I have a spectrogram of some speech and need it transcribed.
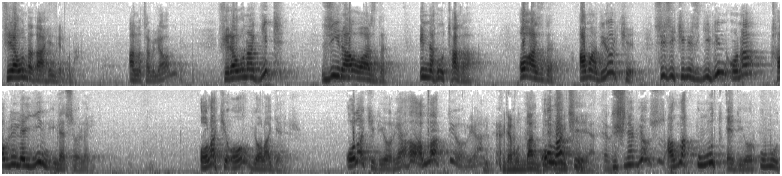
Firavun da dahildir buna. Anlatabiliyor muyum? Firavun'a git, zira o azdı. İnnehu taga. O azdı. Ama diyor ki, siz ikiniz gidin ona kavli leyyin ile söyleyin. Ola ki o yola gelir. Ola ki diyor ya ha Allah diyor yani. Firavundan bile Ola ümitli ki. yani, evet. Düşünebiliyor musunuz? Allah umut ediyor, umut.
